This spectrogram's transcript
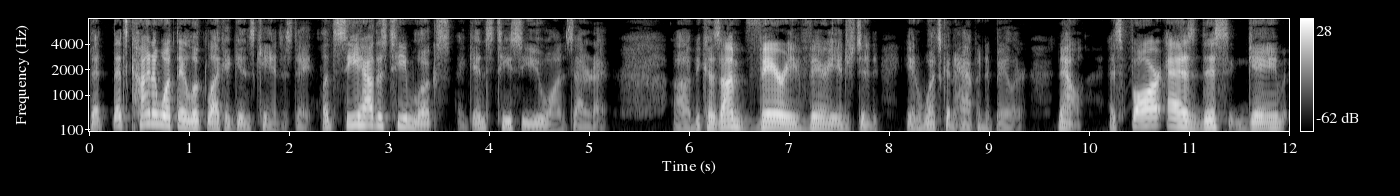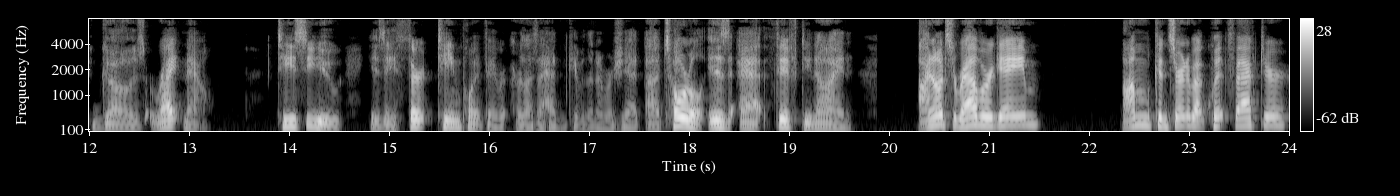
that that's kind of what they look like against Kansas State. Let's see how this team looks against TCU on Saturday. Uh, because I'm very, very interested in what's going to happen to Baylor. Now, as far as this game goes right now, TCU is a 13 point favorite, unless I hadn't given the numbers yet. Uh, total is at 59. I know it's a rivalry game, I'm concerned about quit factor.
